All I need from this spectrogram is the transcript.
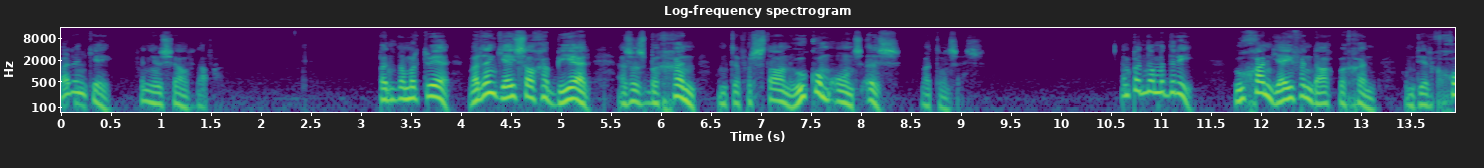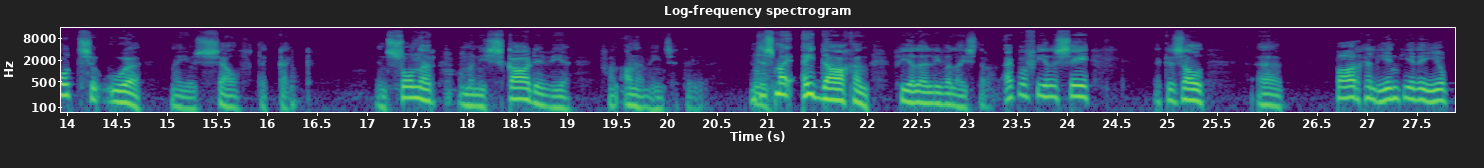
Wat dink jy van jouself daarvan? Punt nommer 2. Wat dink jy sal gebeur as ons begin om te verstaan hoekom ons is wat ons is? En punt nommer 3. Hoe gaan jy vandag begin om deur God se oë na jouself te kyk en sonder om in die skade weer van ander mense te lewe. En dis my uitdaging vir julle liewe luisteraar. Ek wil vir julle sê ek is al 'n uh, paar geleenthede hier op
